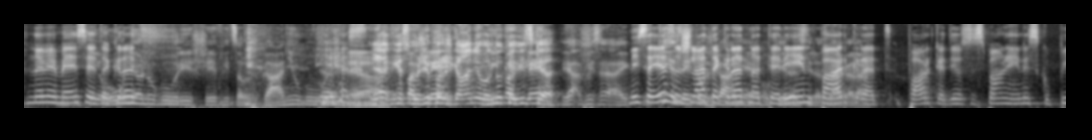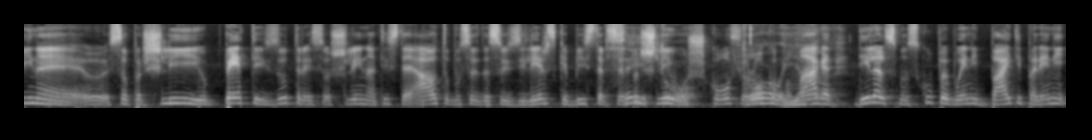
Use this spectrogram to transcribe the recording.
Ne vem, meni se je takrat. Unionu govori, šefica v žganju govori. Yes. Ja, ja, ker smo že pri žganju, ampak mi kdo pa kaj tle- viskija? Ja, mislim, aj, Mislim, jaz sem šla takrat na o teren, parkrat, parkrat, jaz se spomnim ene skupine, eh, so prišli ob petih zjutraj, so šli na tiste avtobuse, da so iz Ilirske bistrce Sej prišli to, v Škofijo, roko ja. pomagati. Delali smo skupaj v eni bajti, pa eni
